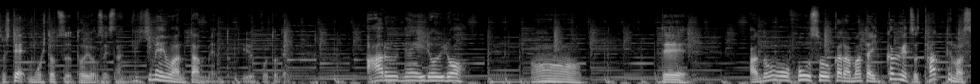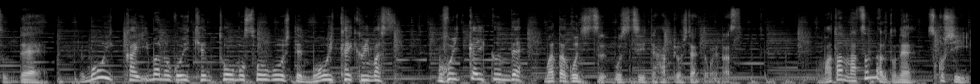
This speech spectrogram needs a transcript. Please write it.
そしてもう一つ東洋水産激麺ワンタン麺ということであるねいろいろ。であの放送からまた1ヶ月経ってますんでもう一回今のご意見等も総合してもう一回組みます。もう一回組んでまた後日落ち着いて発表したいと思います。また夏になるとね少し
